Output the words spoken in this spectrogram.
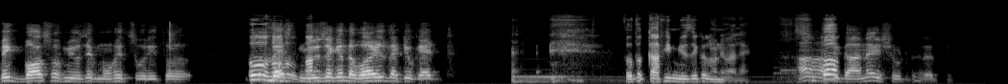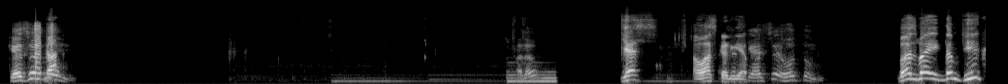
big boss of music Mohit Suri तो ओहो best music in the world that you get तो तो काफ़ी म्यूजिकल होने वाला है। हाँ हाँ. अभी गाना ही शूट कर रहे थे। कैसे हो तुम? हेलो यस आवाज़ कट गया कैसे हो तुम? बस भाई एकदम ठीक।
